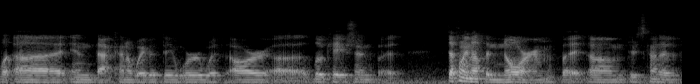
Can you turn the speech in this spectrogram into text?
uh, in that kind of way that they were with our uh, location, but definitely not the norm. But um, there's kind of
